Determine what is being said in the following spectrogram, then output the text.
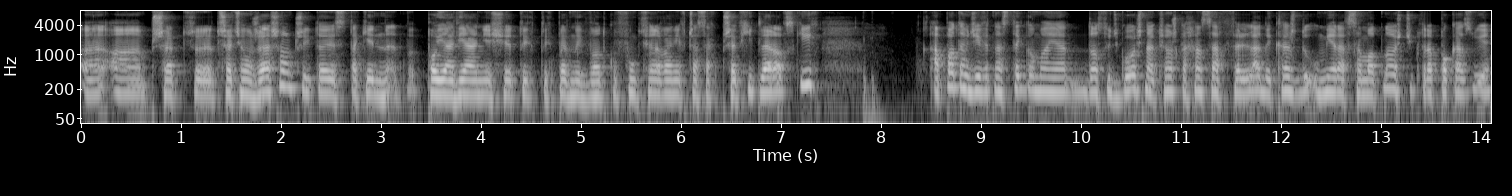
e, przed trzecią Rzeszą, czyli to jest takie pojawianie się tych, tych pewnych wątków, funkcjonowanie w czasach przedhitlerowskich. A potem 19 maja dosyć głośna książka Hansa Fellady Każdy umiera w samotności, która pokazuje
